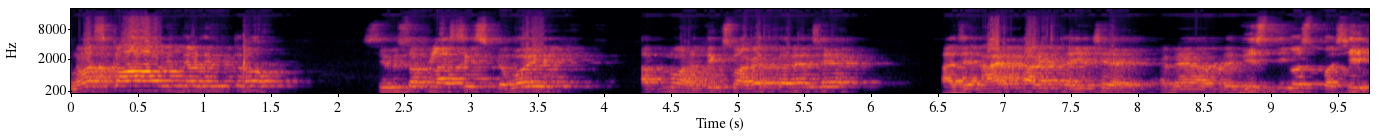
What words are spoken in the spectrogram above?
નમસ્કાર, વિદ્યાર્થી મિત્રો. શિવસપ ક્લાસીસ ડબોઈ આપનું હાર્દિક સ્વાગત કરે છે. આજે આઠ તારીખ થઈ છે અને આપણે વીસ દિવસ પછી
